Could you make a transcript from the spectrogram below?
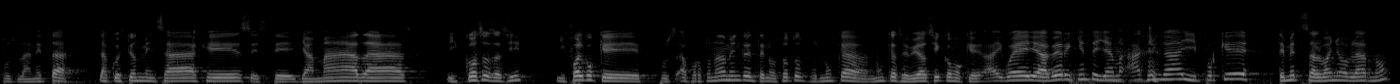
pues la neta, la cuestión mensajes, este, llamadas y cosas así. Y fue algo que, pues, afortunadamente entre nosotros, pues nunca, nunca se vio así como que, ay, güey, a ver, ¿y quién te llama? Ah, chinga, ¿y por qué te metes al baño a hablar, no?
